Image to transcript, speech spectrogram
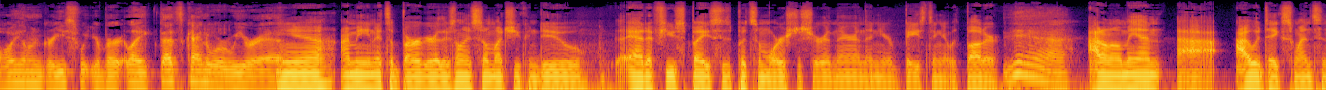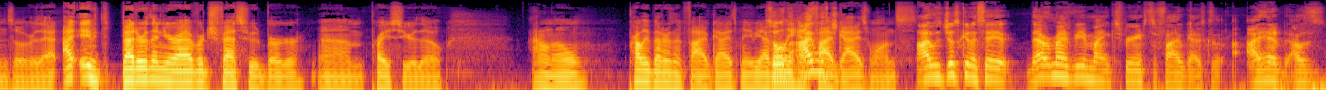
oil and grease with your burger? Like that's kind of where we were at. Yeah, I mean it's a burger. There's only so much you can do. Add a few spices, put some Worcestershire in there, and then you're basting it with butter. Yeah. I don't know, man. Uh, I would take Swenson's over that. I, it's better than your average fast food burger. Um, pricier though. I don't know. Probably better than Five Guys. Maybe I've So only I had was- Five Guys once. I was just gonna say that reminds me of my experience to Five Guys because I had I was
